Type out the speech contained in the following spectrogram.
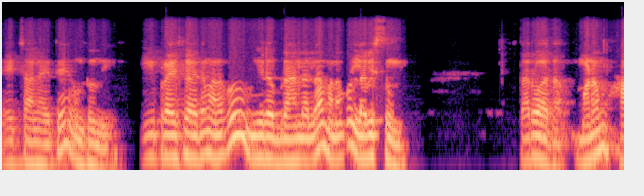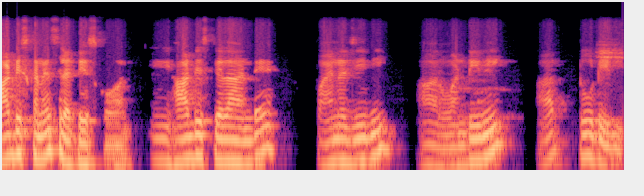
ఎయిట్ ఛానల్ అయితే ఉంటుంది. ఈ ప్రైస్లో అయితే మనకు వీళ్ళ బ్రాండ్లలో మనకు లభిస్తుంది. తర్వాత మనం హార్డ్ డిస్క్ అనేది సెలెక్ట్ చేసుకోవాలి. ఈ హార్డ్ డిస్క్ ఎలా అంటే five hundred GB or one TB or two TB.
